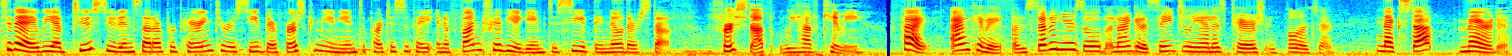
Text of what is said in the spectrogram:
Today, we have two students that are preparing to receive their first communion to participate in a fun trivia game to see if they know their stuff. First up, we have Kimmy. Hi, I'm Kimmy. I'm seven years old and I go to St. Juliana's Parish in Fullerton. Next up, Meredith.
